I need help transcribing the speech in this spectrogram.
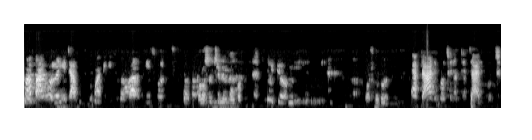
মা পাগল যাব তোমাকে কিছু বলার কিছু হচ্ছে না। পলাশের ছেলে মেয়ে কত? দুটো মেয়ে। বয়স একটা আট বছর একটা চার বছর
